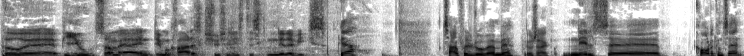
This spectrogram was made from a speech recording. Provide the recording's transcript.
På øh, PIU, som er en demokratisk socialistisk netavis. Ja. Tak fordi du vil være med. Jo, tak. Niels, øh, kort og kontant.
